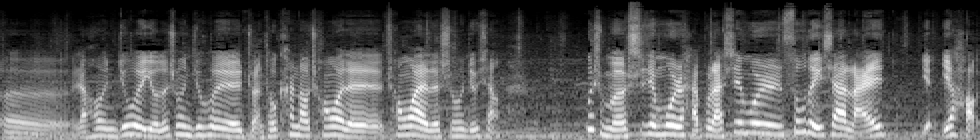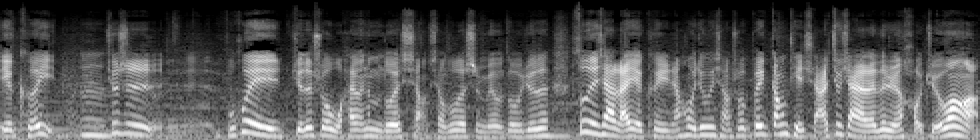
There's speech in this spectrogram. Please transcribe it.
呃，然后你就会有的时候你就会转头看到窗外的窗外的时候，你就想，为什么世界末日还不来？世界末日嗖的一下来也也好也可以，嗯，就是。不会觉得说我还有那么多想想做的事没有做，我觉得搜一下来也可以。然后我就会想说，被钢铁侠救下来的人好绝望啊！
